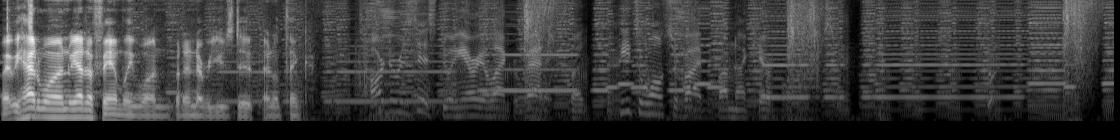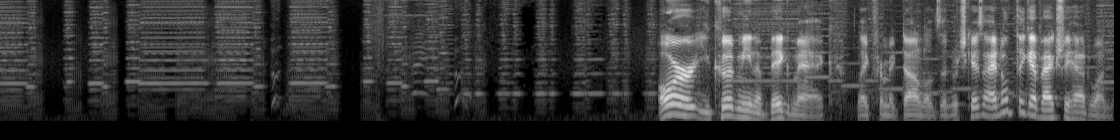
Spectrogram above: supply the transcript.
Right, we had one. We had a family one, but I never used it. I don't think. Or you could mean a Big Mac, like from McDonald's. In which case, I don't think I've actually had one.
